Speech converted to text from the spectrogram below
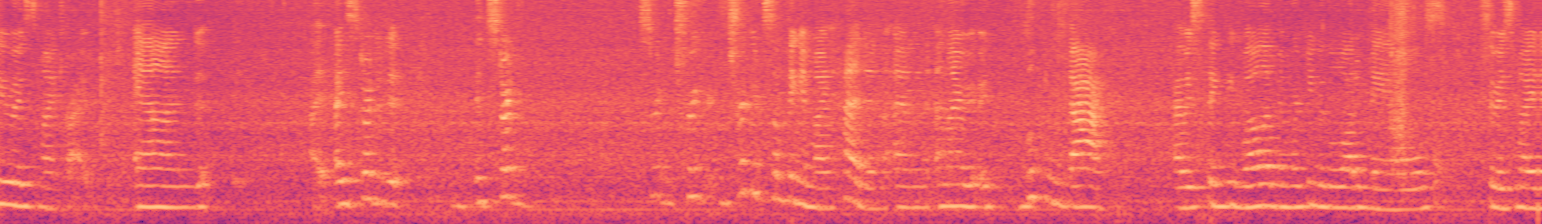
Who is my tribe? And I, I started it, it started sort of triggered, triggered something in my head and, and, and I, I- looking back, I was thinking, well, I've been working with a lot of males, so is my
